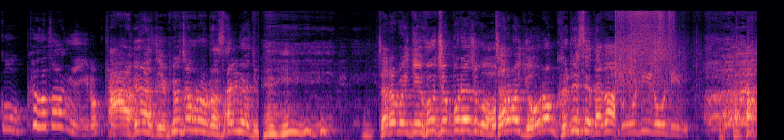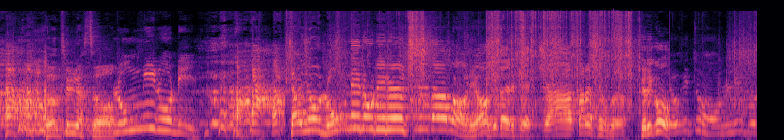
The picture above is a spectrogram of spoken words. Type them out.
꼭 표정이 이렇게. 아 해야지 표정으로 살려야지 자 여러분 이게 후추 뿌려주고 자 여러분 요런 그릇에다가 로리로리. 너 틀렸어 롱리로리. 자요 롱리로리를 뜯어버려 여기다 이렇게 쫙 깔아주는 거예요 그리고 여기 좀 올리브를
